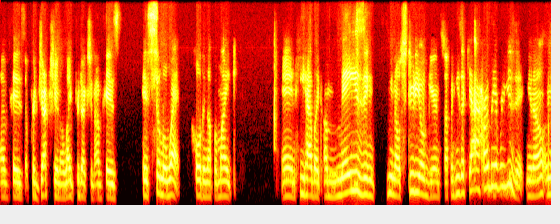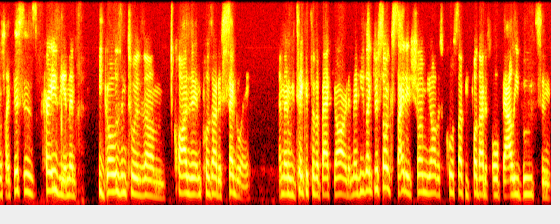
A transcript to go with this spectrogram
of his, a projection, a light projection of his his silhouette holding up a mic. And he had like amazing, you know, studio gear and stuff. And he's like, "Yeah, I hardly ever use it," you know. And it's like, "This is crazy." And then he goes into his um closet and pulls out his Segway. And then we take it to the backyard. And then he's like just so excited, showing me all this cool stuff. He pulled out his old Valley boots and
